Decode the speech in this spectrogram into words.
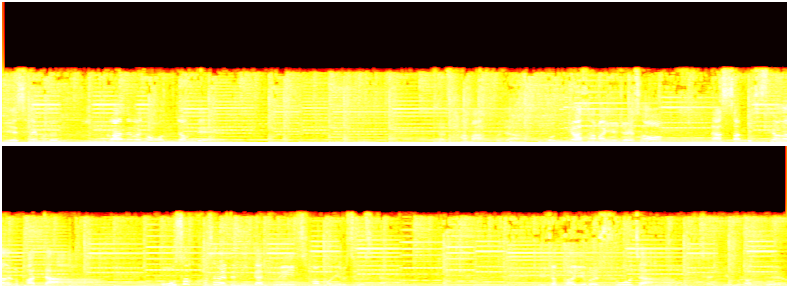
뒤에 세 분은 인관음에서 원정대. 자, 사막 보자. 논가 사막 유적에서 낯선 빛이 태어나는 걸 봤다. 보석 화살을 든 인간 두 명이 처음 힘을 쓰고 있다. 유적과 유물 수호자. 자, 유물 언드.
